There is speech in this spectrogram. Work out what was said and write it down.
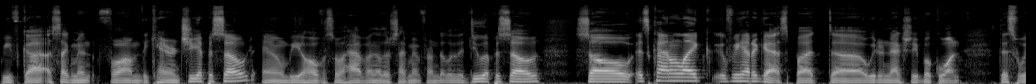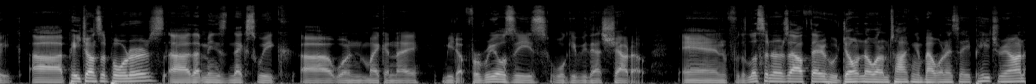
we've got a segment from the Karen Chee episode, and we also have another segment from the Lily Du episode. So it's kind of like if we had a guest, but uh, we didn't actually book one this week. Uh, Patreon supporters, uh, that means next week uh, when Mike and I meet up for realsies, we'll give you that shout out. And for the listeners out there who don't know what I'm talking about when I say Patreon,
